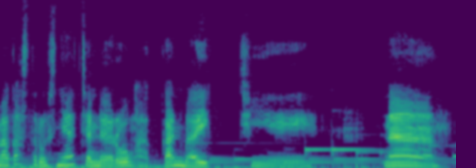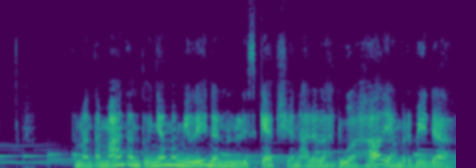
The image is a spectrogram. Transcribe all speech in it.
maka seterusnya cenderung akan baik. Cie. Nah, teman-teman tentunya memilih dan menulis caption adalah dua hal yang berbeda.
